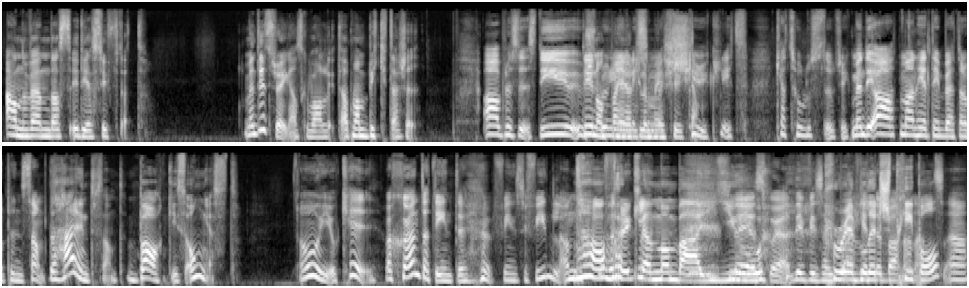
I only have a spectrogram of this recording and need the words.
användas i det syftet. Men det tror jag är ganska vanligt, att man biktar sig. Ja precis, det är ju Det är något man gör ursprungligen och med liksom kyrkan. kyrkligt, katolskt uttryck. Men det är ja, att man helt enkelt berättar något pinsamt. Det här är intressant. Bakisångest. Oj okej, vad skönt att det inte finns i Finland. Ja verkligen, man bara you Nej jag skojar, det finns privileged bara people. Ja.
